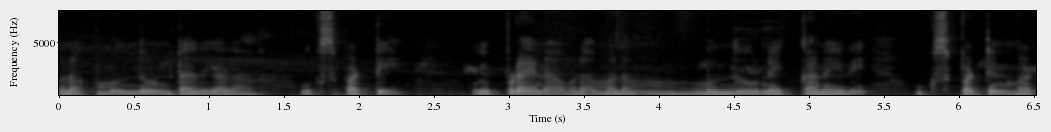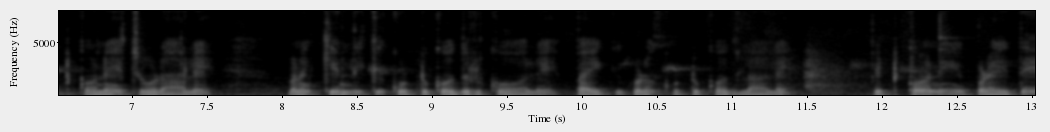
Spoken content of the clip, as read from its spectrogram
మనకు ముందు ఉంటుంది కదా ఉక్స్ పట్టి. ఎప్పుడైనా కూడా మనం ముందు నెక్ అనేది ఉక్స్ పట్టిని పట్టుకొనే చూడాలి. మనం కిందికి కుట్టుకొదులుకోవాలి పైకి కూడా కుట్టుకొదలాలి పెట్టుకొని ఇప్పుడైతే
